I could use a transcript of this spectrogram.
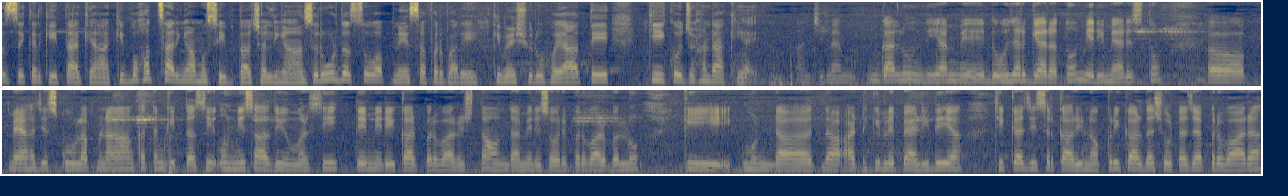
ਜ਼ਿਕਰ ਕੀਤਾ ਗਿਆ ਕਿ ਬਹੁਤ ਸਾਰੀਆਂ ਮੁਸੀਬਤਾਂ ਚੱਲੀਆਂ ਜ਼ਰੂਰ ਦੱਸੋ ਆਪਣੇ ਸਫ਼ਰ ਬਾਰੇ ਕਿਵੇਂ ਸ਼ੁਰੂ ਹੋਇਆ ਤੇ ਕੀ ਕੁਝ ਹੰਡਾ ਕੇ ਆਏ? ਹਾਂਜੀ ਮੈਮ ਗੱਲ ਹੁੰਦੀ ਆ ਮੇ 2011 ਤੋਂ ਮੇਰੀ ਮੈਰਿਜ ਤੋਂ। ਮੈਂ ਹਜੇ ਸਕੂਲ ਆਪਣਾ ਖਤਮ ਕੀਤਾ ਸੀ 19 ਸਾਲ ਦੀ ਉਮਰ ਸੀ ਅਤੇ ਮੇਰੇ ਘਰ ਪਰਿਵਾਰ ਰਿਸ਼ਤਾ ਆਉਂਦਾ ਮੇਰੇ ਸਹੁਰੇ ਪਰਿਵਾਰ ਵੱਲੋਂ ਕਿ ਇੱਕ ਮੁੰਡਾ ਦਾ ਅੱਠ ਕਿੱਲੇ ਪੈਲੀ ਦੇ ਆ। ਠੀਕ ਆ ਜੀ, ਸਰਕਾਰੀ ਨੌਕਰੀ ਕਰਦਾ, ਛੋਟਾ ਜਿਹਾ ਪਰਿਵਾਰ ਆ।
